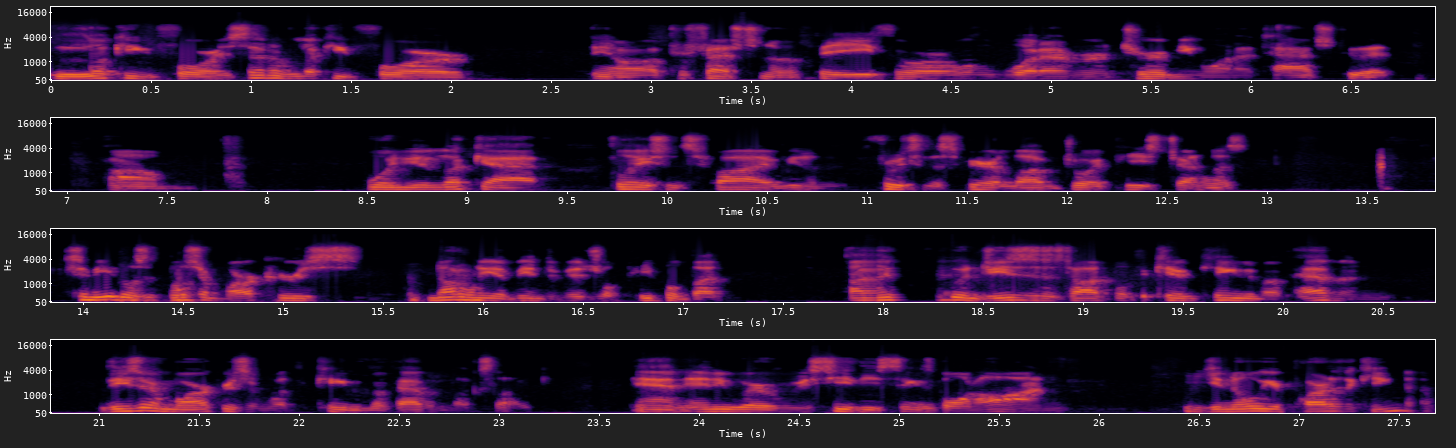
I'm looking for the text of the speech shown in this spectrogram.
looking for instead of looking for you know a profession of faith or whatever term you want to attach to it. Um, when you look at Galatians five, you know, fruits of the spirit, love, joy, peace, gentleness. To me, those those are markers not only of individual people, but I think when Jesus is talking about the kingdom of heaven, these are markers of what the kingdom of heaven looks like. And anywhere we see these things going on, you know you're part of the kingdom.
